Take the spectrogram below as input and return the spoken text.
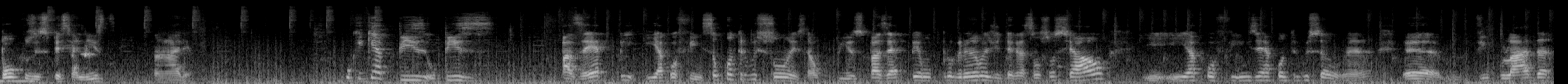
poucos especialistas na área. O que, que é PIS, o PIS PASEP e a COFINS? São contribuições. Tá? O PIS PASEP é um programa de integração social e, e a COFINS é a contribuição, né? É, vinculada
